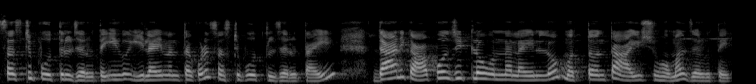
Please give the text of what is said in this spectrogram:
షష్ఠి పూర్తులు జరుగుతాయి. ఇదిగో ఈ లైన్ అంతా కూడా షష్టి పూర్తులు జరుగుతాయి. దానికి ఆపోజిట్లో ఉన్న లైన్లో మొత్తం అంతా ఆయుష్ హోమాలు జరుగుతాయి.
